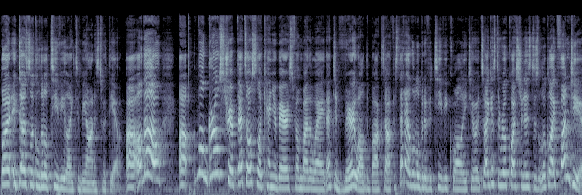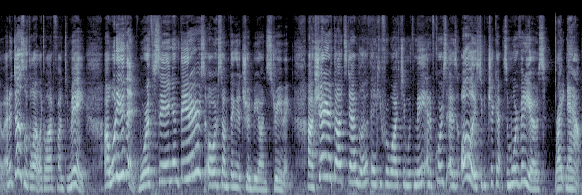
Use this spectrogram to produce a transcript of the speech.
But it does look a little TV like, to be honest with you. Uh, although, uh, well, Girls Trip, that's also a Kenya Barris film, by the way. That did very well at the box office. That had a little bit of a TV quality to it. So I guess the real question is does it look like fun to you? And it does look a lot like a lot of fun to me. Uh, what do you think? Worth seeing in theaters or something that should be on streaming? Uh, share your thoughts down below. Thank you for watching with me. And of course, as always, you can check out some more videos right now.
